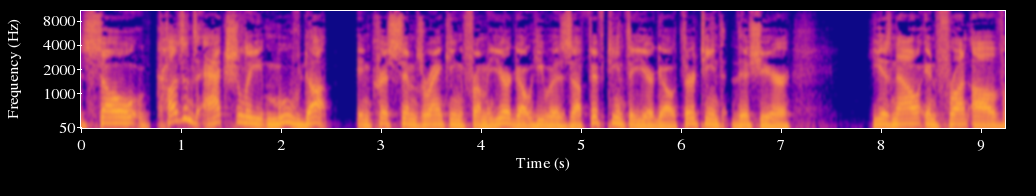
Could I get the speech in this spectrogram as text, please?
so Cousins actually moved up in Chris Sims' ranking from a year ago. He was uh, 15th a year ago, 13th this year. He is now in front of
